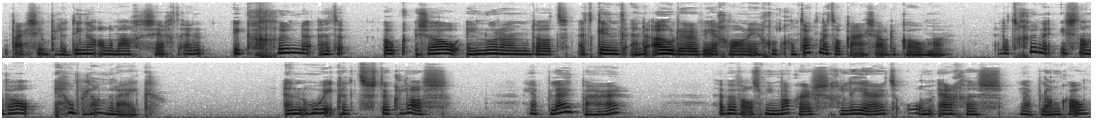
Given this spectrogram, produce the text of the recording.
Een paar simpele dingen allemaal gezegd. En ik gunde het ook zo enorm dat het kind en de ouder weer gewoon in goed contact met elkaar zouden komen. En dat gunnen is dan wel heel belangrijk. En hoe ik het stuk las, ja, blijkbaar hebben we als mimakkers geleerd om ergens, ja, blanco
